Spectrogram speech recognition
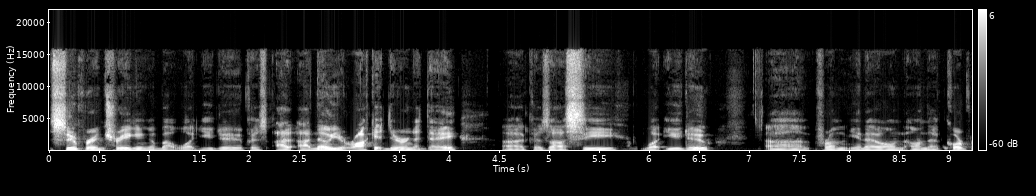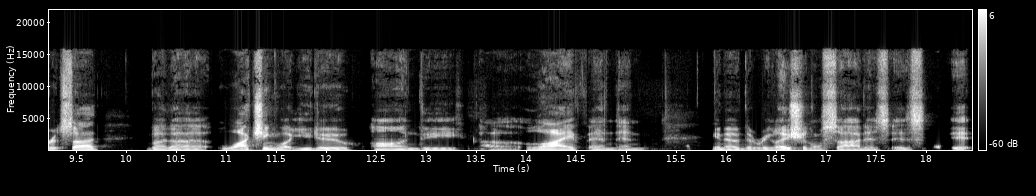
super intriguing about what you do because I, I know you rock it during the day because uh, I see what you do uh, from you know on on the corporate side, but uh, watching what you do on the uh, life and and you know the relational side is is it,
